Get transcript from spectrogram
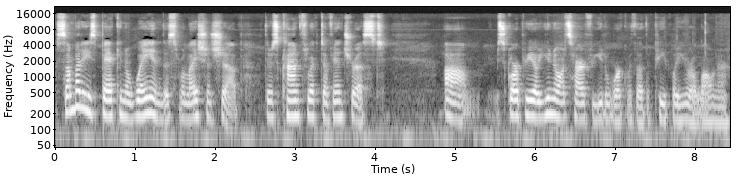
somebody's backing away in this relationship. There's conflict of interest. Um, Scorpio, you know it's hard for you to work with other people. You're a loner.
